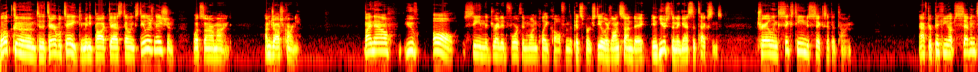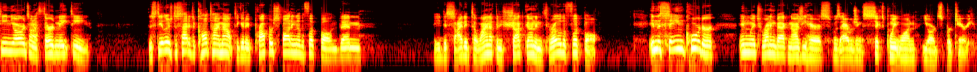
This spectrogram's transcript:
Welcome to the Terrible Take, a mini podcast telling Steelers Nation what's on our mind. I'm Josh Carney. By now, you've all seen the dreaded fourth and one play call from the Pittsburgh Steelers on Sunday in Houston against the Texans, trailing 16 to 6 at the time. After picking up 17 yards on a third and 18, the Steelers decided to call timeout to get a proper spotting of the football and then they decided to line up in shotgun and throw the football. In the same quarter in which running back Najee Harris was averaging 6.1 yards per carry.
